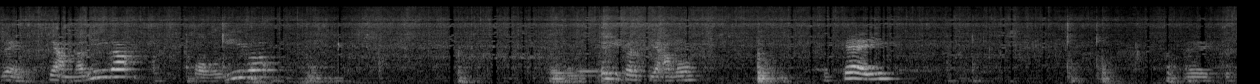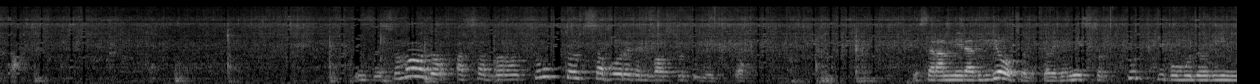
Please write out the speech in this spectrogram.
Bene fiamma viva fuoco vivo. E li saltiamo ok? Ecco qua in questo modo assorbono tutto il sapore del vostro sughetto. Che sarà meraviglioso perché avete messo tutti i pomodorini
